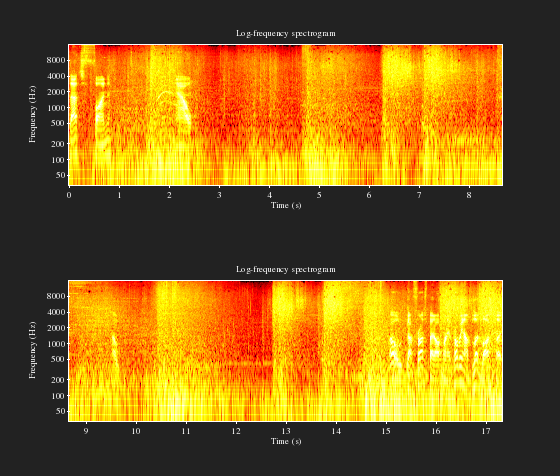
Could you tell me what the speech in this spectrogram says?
That's fun. Ow. Oh. Oh, got frostbite off on it. Probably not blood loss, but...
